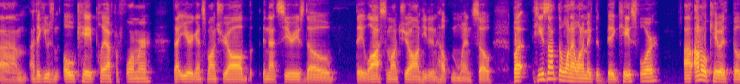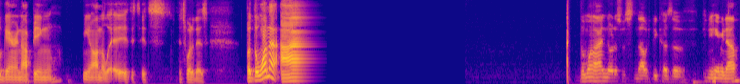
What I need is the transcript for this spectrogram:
um, I think he was an okay playoff performer that year against Montreal in that series, though they lost to Montreal and he didn't help them win. So, but he's not the one I want to make the big case for. Uh, I'm okay with Bill Guerin not being, you know, on the list. It's, it's it's what it is. But the one that I the one I noticed was snubbed because of. Can you hear me now?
